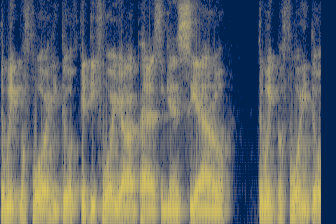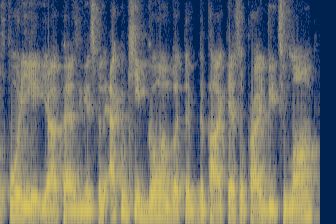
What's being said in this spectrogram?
The week before, he threw a 54 yard pass against Seattle. The week before, he threw a 48 yard pass against Philly. I can keep going, but the, the podcast will probably be too long.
